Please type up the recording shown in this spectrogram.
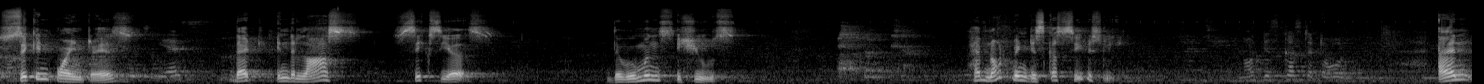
Second point is that in the last six years, the women's issues have not been discussed seriously. Not discussed at all. And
